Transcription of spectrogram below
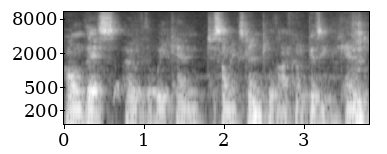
on this over the weekend to some extent, although I've got a busy weekend,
